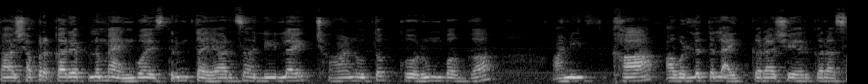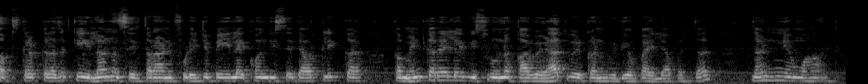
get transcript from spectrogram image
तर अशा प्रकारे आपलं मँगो आईस्क्रीम तयार झालेलं आहे. छान होतं. करून बघा. आणि खा. आवडलं तर लाईक करा शेअर करा सबस्क्राईब करा. जर केलं नसेल तर आणि पुढे जे बेल आयकॉन दिसते त्यावर क्लिक करा. कमेंट करायला विसरू नका. वेळात वेळ व्हिडिओ पाहिल्याबद्दल धन्यवाद.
